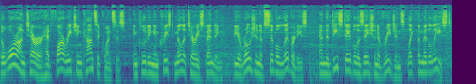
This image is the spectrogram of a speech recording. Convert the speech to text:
The war on terror had far reaching consequences, including increased military spending, the erosion of civil liberties, and the destabilization of regions like the Middle East.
